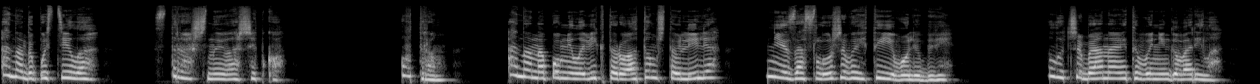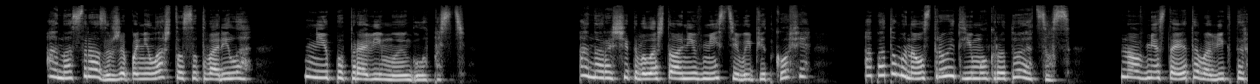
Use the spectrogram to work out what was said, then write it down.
она допустила страшную ошибку. Утром она напомнила Виктору о том, что Лиля не заслуживает и его любви. Лучше бы она этого не говорила. Она сразу же поняла, что сотворила непоправимую глупость. Она рассчитывала, что они вместе выпьют кофе, а потом она устроит ему крутой отсос. Но вместо этого Виктор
